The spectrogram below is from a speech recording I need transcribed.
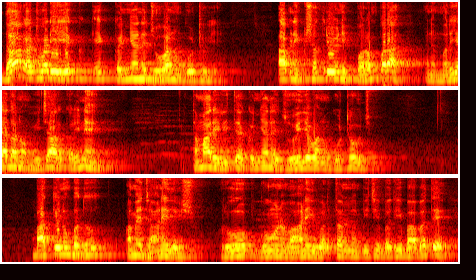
દર અઠવાડિયે એક એક કન્યાને જોવાનું ગોઠવીએ. આપણી ક્ષત્રિયોની પરંપરા અને મર્યાદાનો વિચાર કરીને તમારી રીતે કન્યાને જોઈ લેવાનું ગોઠવું છું. બાકીનું બધું અમે જાણી લઈશું. રૂપ, ગુણ, વાણી, વર્તન અને બીજી બધી બાબતે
